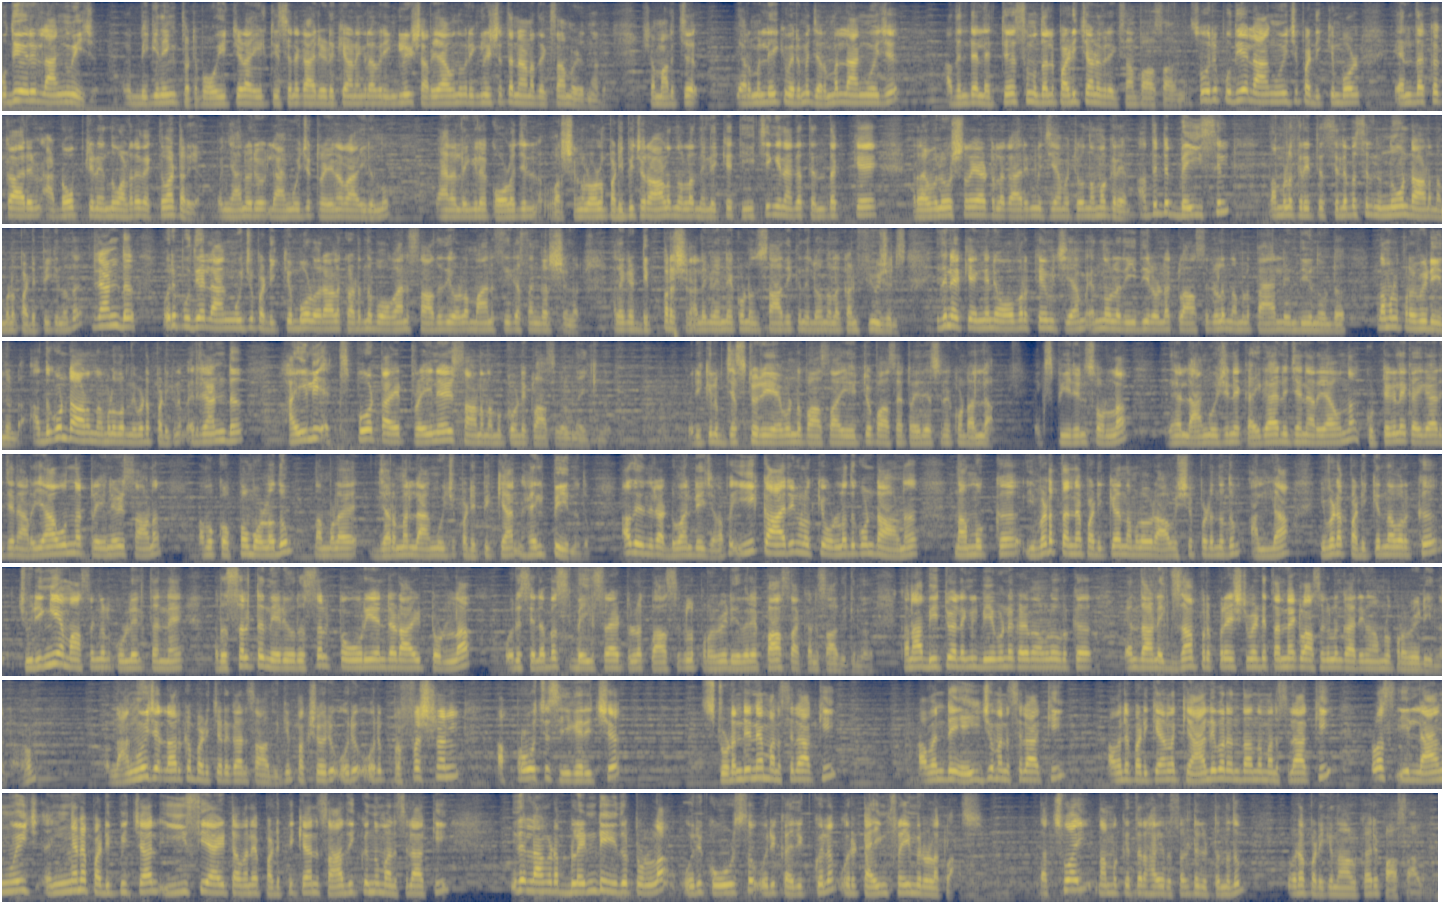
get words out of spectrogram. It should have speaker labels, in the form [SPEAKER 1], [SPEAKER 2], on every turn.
[SPEAKER 1] പുതിയൊരു language beginning തൊട്ട് ഇപ്പോൾ ഒ ഇ ടിയുടെ ഐ ടി സിന്റെ കാര്യം എടുക്കുകയാണെങ്കിൽ അവർ ഇംഗ്ലീഷ് അറിയാവുന്നവർ ഇംഗ്ലീഷിൽ തന്നെയാണ് അത് എക്സാം എഴുതുന്നത്. പക്ഷെ മറിച്ച് ജർമ്മനിലേക്ക് വരുമ്പോൾ ജർമ്മൻ ലാംഗ്വേജ് അതിന്റെ ലെറ്റേഴ്സ് മുതൽ പഠിച്ചാണ് ഇവർ എക്സാം പാസ്സാകുന്നത് സോ ഒരു പുതിയ ലാംഗ്വേജ് പഠിക്കുമ്പോൾ എന്തൊക്കെ കാര്യങ്ങൾ അഡോപ്റ്റ് ചെയ്യണമെന്ന് വളരെ വ്യക്തമായിട്ട് അറിയാം ഇപ്പം ഞാനൊരു ലാംഗ്വേജ് ട്രെയിനർ ആയിരുന്നു. ഞാനല്ലെങ്കിൽ കോളേജിൽ വർഷങ്ങളോളം പഠിപ്പിച്ച ഒരാളെന്നുള്ള നിലയ്ക്ക് ടീച്ചിങ്ങിനകത്ത് എന്തൊക്കെ റെവല്യൂഷണറി ആയിട്ടുള്ള കാര്യങ്ങൾ ചെയ്യാൻ പറ്റുമോ നമുക്കറിയാം. അതിന്റെ ബേസിൽ നമ്മൾ ക്രിയേറ്റ് സിലബസിൽ നിന്നുകൊണ്ടാണ് നമ്മൾ പഠിപ്പിക്കുന്നത്. രണ്ട് ഒരു പുതിയ ലാംഗ്വേജ് പഠിക്കുമ്പോൾ ഒരാൾ കടന്നു പോകാൻ സാധ്യതയുള്ള മാനസിക സംഘർഷങ്ങൾ അല്ലെങ്കിൽ ഡിപ്രഷൻ അല്ലെങ്കിൽ എന്നെ കൊണ്ടൊന്നും സാധിക്കുന്നില്ല എന്നുള്ള കൺഫ്യൂഷൻസ് ഇതിനൊക്കെ എങ്ങനെ ഓവർകം ചെയ്യാം എന്നുള്ള രീതിയിലുള്ള ക്ലാസ്സുകൾ നമ്മൾ പാരൽ എന്ത് ചെയ്യുന്നുണ്ട്? നമ്മൾ പ്രൊവൈഡ് ചെയ്യുന്നുണ്ട്. അതുകൊണ്ടാണ് നമ്മൾ പറഞ്ഞത് ഇവിടെ പഠിക്കണം. രണ്ട് ഹൈലി എക്സ്പേർട്ടായ ട്രെയിനേഴ്സാണ് നമുക്ക് വേണ്ടി ക്ലാസ്സുകൾ നയിക്കുന്നത്. ഒരിക്കലും ജസ്റ്റ് ഒരു എ വൺ പാസ്സായി എ ടു പാസ്സായ ട്രെയിനേഴ്സിനെ കൊണ്ടല്ല. എക്സ്പീരിയൻസ് ഉള്ള ഇതിനെ ലാംഗ്വേജിനെ കൈകാര്യം ചെയ്യാൻ അറിയാവുന്ന കുട്ടികളെ കൈകാര്യം ചെയ്യാൻ അറിയാവുന്ന ട്രെയിനേഴ്സാണ് നമുക്കൊപ്പമുള്ളതും നമ്മളെ ജർമ്മൻ ലാംഗ്വേജ് പഠിപ്പിക്കാൻ ഹെൽപ്പ് ചെയ്യുന്നതും. അത് ഇതിന്റെ അഡ്വാന്റേജാണ് അപ്പോൾ ഈ കാര്യങ്ങളൊക്കെ ഉള്ളത് കൊണ്ടാണ് നമുക്ക് ഇവിടെ തന്നെ പഠിക്കാൻ നമ്മളോട് ആവശ്യപ്പെടുന്നതും അല്ല ഇവിടെ പഠിക്കുന്നവർക്ക് ചുരുങ്ങിയ മാസങ്ങൾക്കുള്ളിൽ തന്നെ റിസൾട്ട് നേടി റിസൾട്ട് ഓറിയന്റഡ് ആയിട്ടുള്ള ഒരു സിലബസ് ബേസ്ഡ് ആയിട്ടുള്ള ക്ലാസ്സുകൾ പ്രൊവൈഡ് ചെയ്ത് ഇവരെ പാസ്സാക്കാൻ സാധിക്കുന്നത്. കാരണം ആ ബി ടു അല്ലെങ്കിൽ ബി വണ്ണ് കഴിയുമ്പോൾ നമ്മൾ ഇവർക്ക് എന്താണ് എക്സാം പ്രിപ്പറേഷന് വേണ്ടി തന്നെ ക്ലാസ്സുകളും കാര്യങ്ങളും നമ്മൾ പ്രൊവൈഡ് ചെയ്യുന്നുണ്ട്. അപ്പം ലാംഗ്വേജ് എല്ലാവർക്കും പഠിച്ചെടുക്കാൻ സാധിക്കും. പക്ഷേ ഒരു ഒരു ഒരു പ്രൊഫഷണൽ അപ്രോച്ച് സ്വീകരിച്ച് സ്റ്റുഡന്റിനെ മനസ്സിലാക്കി അവന്റെ ഏജ് മനസ്സിലാക്കി അവന്റെ പഠിക്കാനുള്ള കാലിവർ എന്താണെന്ന് മനസ്സിലാക്കി പ്ലസ് ഈ ലാംഗ്വേജ് എങ്ങനെ പഠിപ്പിച്ചാൽ ഈസി ആയിട്ട് അവനെ പഠിപ്പിക്കാൻ സാധിക്കുമെന്ന് മനസ്സിലാക്കി ഇതെല്ലാം കൂടെ ബ്ലെൻഡ് ചെയ്തിട്ടുള്ള ഒരു കോഴ്സ് ഒരു കരിക്കുലം ഒരു ടൈം ഫ്രെയിമിലുള്ള ക്ലാസ് ദറ്റ്സ് വൈ നമുക്ക് ഇത്ര ഹൈ റിസൾട്ട് കിട്ടുന്നതും ഇവിടെ പഠിക്കുന്ന ആൾക്കാർ പാസ്സാകുന്നു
